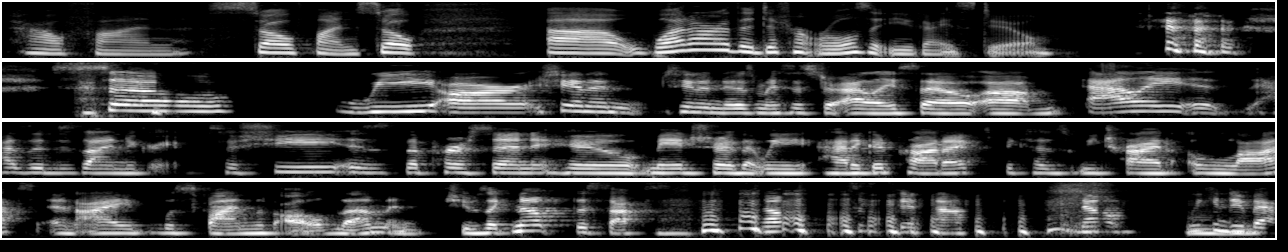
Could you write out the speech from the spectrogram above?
How fun. So fun. So, uh, what are the different roles that you guys do? so, we are Shannon. Shannon knows my sister Allie. So um, Allie has a design degree. So she is the person who made sure that we had a good product because we tried a lot, and I was fine with all of them. And she was like, "Nope, this sucks. nope, this is good enough. Nope, we mm-hmm. can do mm-hmm. better."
